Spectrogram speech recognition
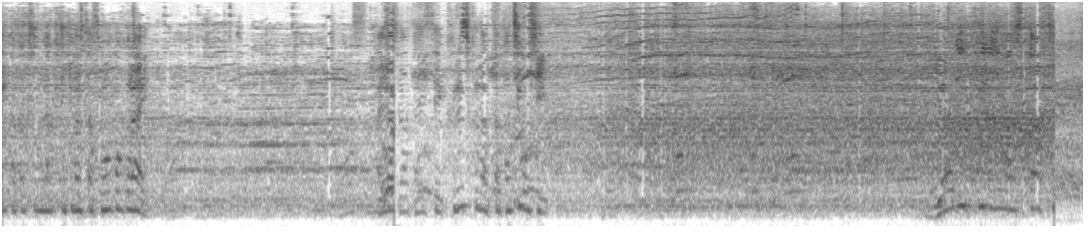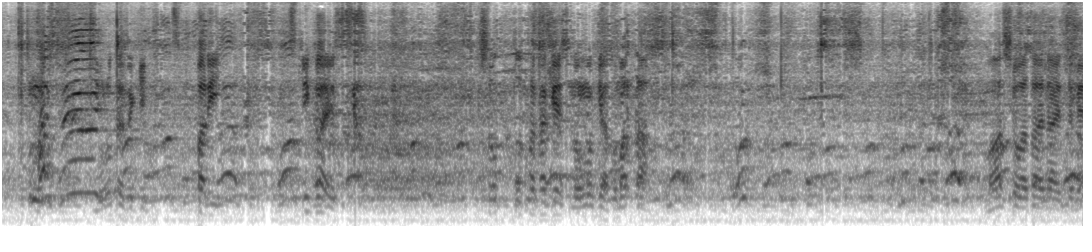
い形になってきました。総国内林は体勢苦しくなった。立ち腰。寄り切りました。その手で突っ張り突き返す。ちょっと貴景勝の動きが止まった。回しを与えない攻め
